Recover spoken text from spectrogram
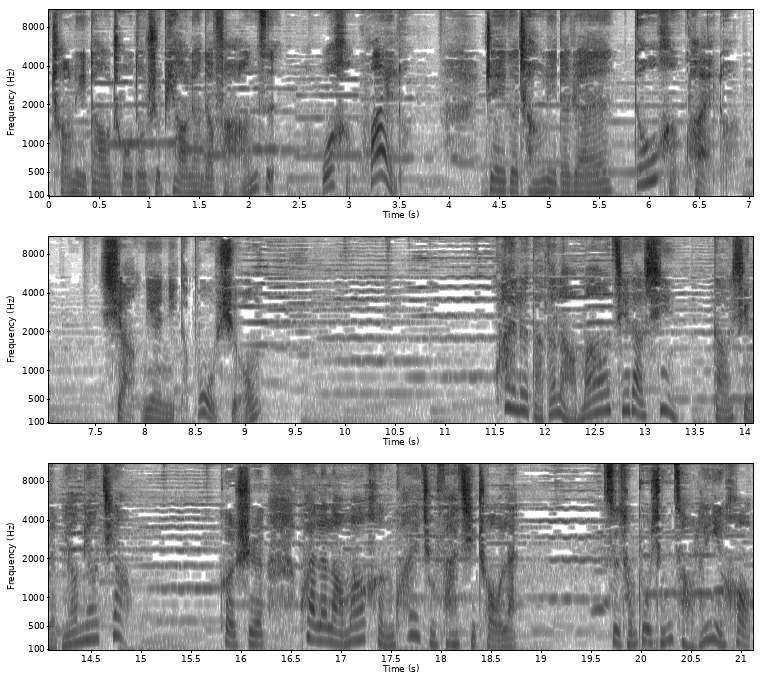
城里到处都是漂亮的房子，我很快乐。”这个城里的人都很快乐，想念你的布熊。快乐岛的老猫接到信，高兴的喵喵叫。可是快乐老猫很快就发起愁来。自从布熊走了以后，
